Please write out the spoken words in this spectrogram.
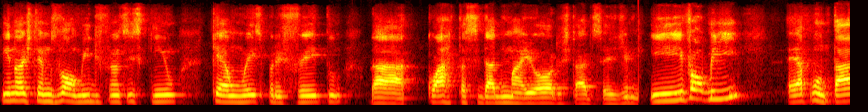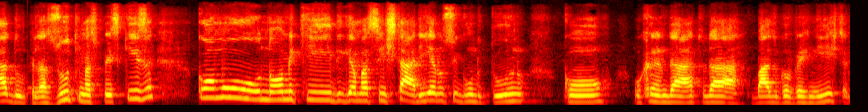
e nós temos Valmir de Francisquinho, que é um ex-prefeito da quarta cidade maior do estado de Sergipe. E Valmir é apontado pelas últimas pesquisas como o nome que, digamos assim, estaria no segundo turno com o candidato da base governista.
